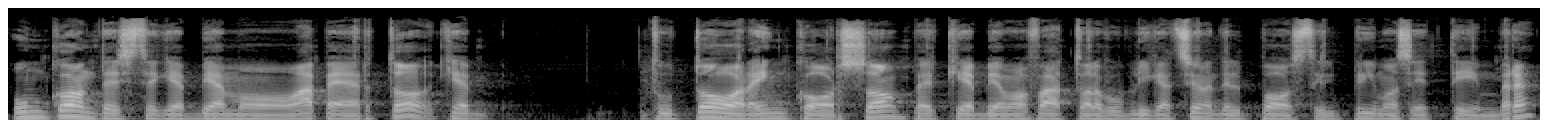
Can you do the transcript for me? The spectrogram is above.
un contest che abbiamo aperto, che è tuttora in corso perché abbiamo fatto la pubblicazione del post il primo settembre,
